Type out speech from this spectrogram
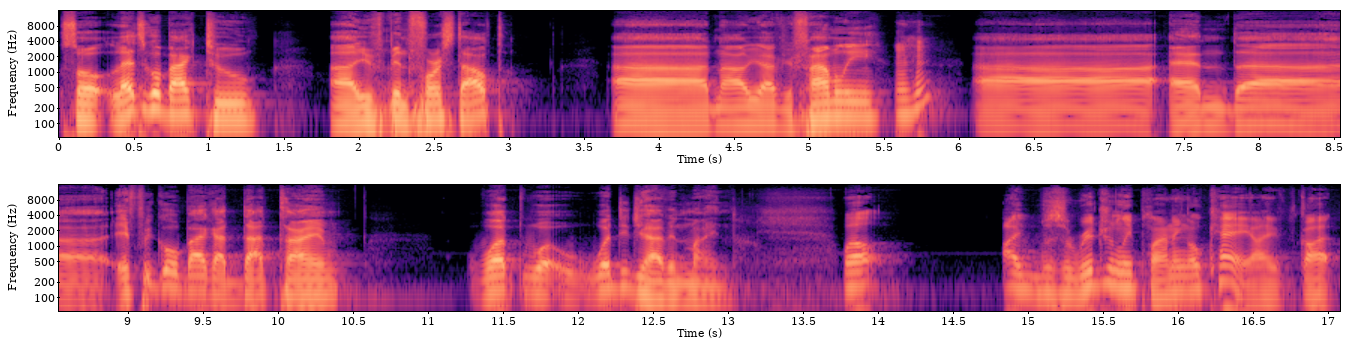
so let's go back to uh, you've been forced out. Uh, now you have your family, uh, and uh, if we go back at that time, what what what did you have in mind? Well, I was originally planning okay, I've got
